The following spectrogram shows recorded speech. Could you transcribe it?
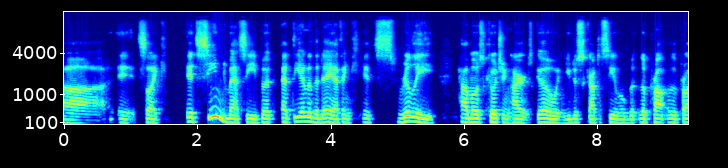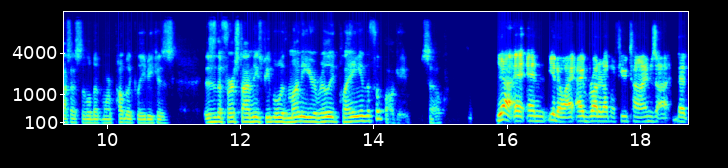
Uh, it's like, it seemed messy, but at the end of the day, I think it's really how most coaching hires go, and you just got to see a little bit the pro- the process a little bit more publicly because this is the first time these people with money are really playing in the football game. So. Yeah, and, and you know, I, I, brought it up a few times uh, that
